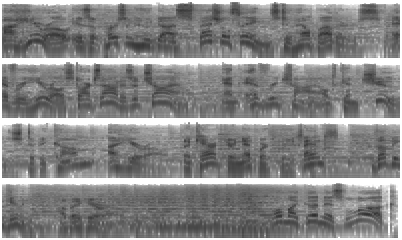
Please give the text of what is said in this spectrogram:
A hero is a person who does special things to help others. Every hero starts out as a child, and every child can choose to become a hero. The Character Network presents The Beginning of a Hero. Oh my goodness, look!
